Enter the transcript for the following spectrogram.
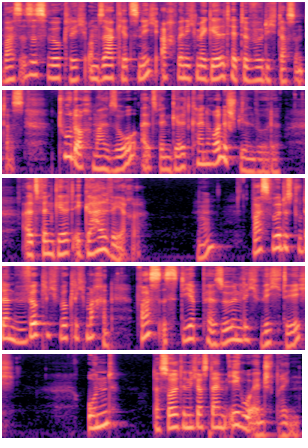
Was ist es wirklich? Und sag jetzt nicht, ach, wenn ich mehr Geld hätte, würde ich das und das. Tu doch mal so, als wenn Geld keine Rolle spielen würde, als wenn Geld egal wäre. Hm? Was würdest du dann wirklich, wirklich machen? Was ist dir persönlich wichtig? Und das sollte nicht aus deinem Ego entspringen.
